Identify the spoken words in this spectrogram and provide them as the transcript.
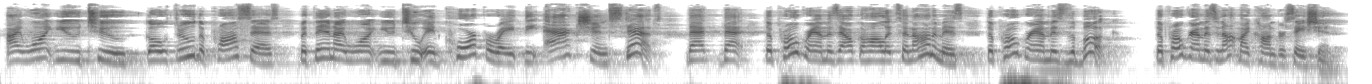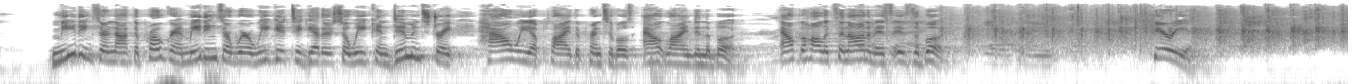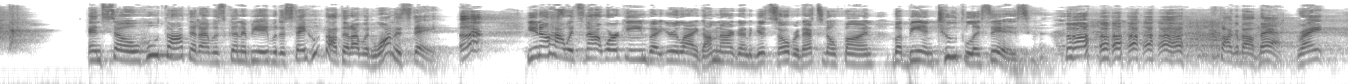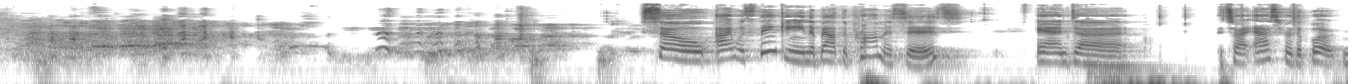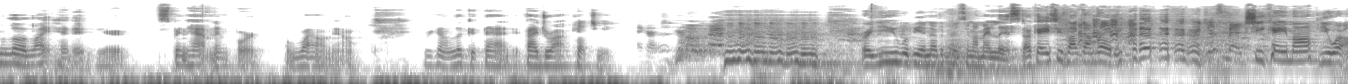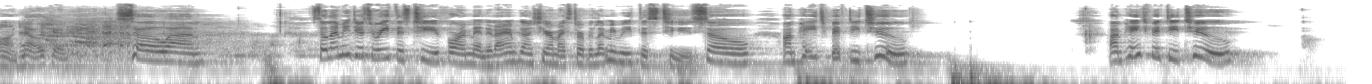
I want you to go through the process, but then I want you to incorporate the action steps that, that the program is Alcoholics Anonymous. The program is the book. The program is not my conversation. Meetings are not the program. Meetings are where we get together so we can demonstrate how we apply the principles outlined in the book. Alcoholics Anonymous is the book. Period. And so who thought that I was going to be able to stay? Who thought that I would want to stay? Uh, you know how it's not working, but you're like, I'm not going to get sober. That's no fun. But being toothless is. Talk about that, right? So I was thinking about the promises, and uh, so I asked for the book. I'm a little lightheaded here. It's been happening for a while now. We're going to look at that. If I drop, catch me. or you will be another person on my list. Okay, she's like, I'm ready. she came off, you were on. No, okay. So, um, so let me just read this to you for a minute. I am going to share my story, but let me read this to you. So on page 52, on page 52,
